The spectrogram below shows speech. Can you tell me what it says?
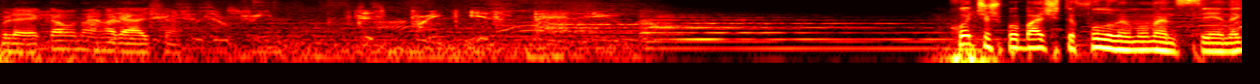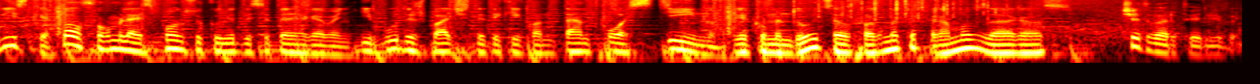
Бля, яка вона гаряча. Хочеш побачити фуловий момент з цієї нарізки, то оформляй спонсорку від 10 гривень і будеш бачити такий контент постійно. Рекомендується оформити прямо зараз. Четвертий рівень.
